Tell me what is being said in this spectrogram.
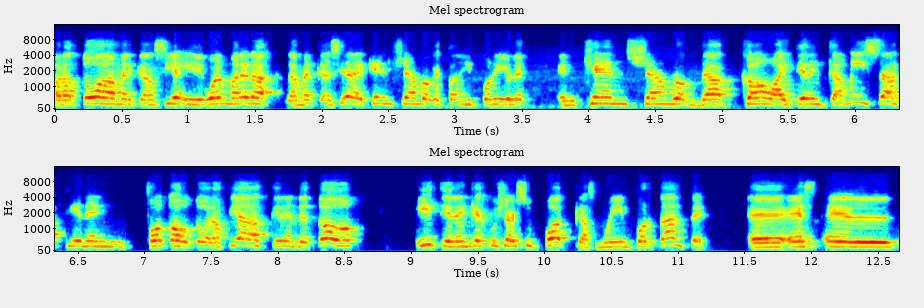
para toda la mercancía y de igual manera la mercancía de Ken Shamrock está disponible en kenshamrock.com. Ahí tienen camisas, tienen fotos autografiadas, tienen de todo y tienen que escuchar su podcast, muy importante. Eh, es el,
